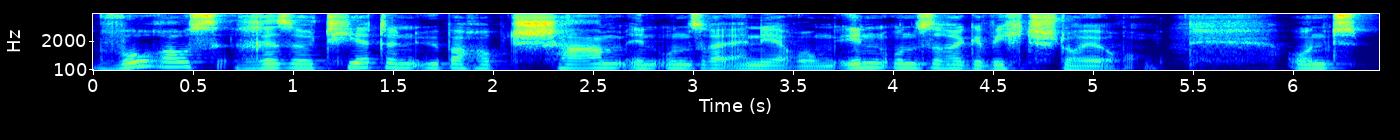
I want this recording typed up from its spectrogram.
Woraus resultiert denn überhaupt Scham in unserer Ernährung, in unserer Gewichtssteuerung? Und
